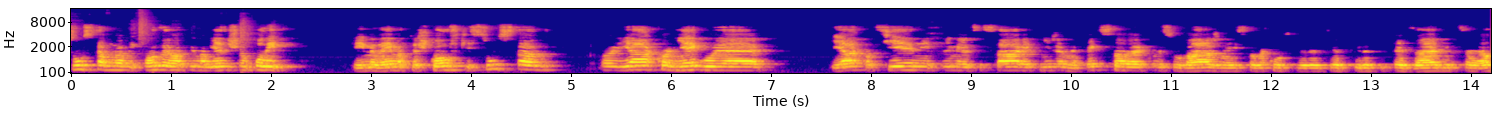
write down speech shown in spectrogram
sustavnom i konzervativnom jezičnom politikom. Time da imate školski sustav koji jako njeguje jako cijeni primjerice stare književne tekstove koje su važne isto za kulturni identitet zajednice, jel?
